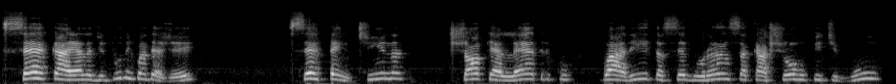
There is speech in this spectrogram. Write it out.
Cerca ela de tudo enquanto é jeito, serpentina, choque elétrico, guarita, segurança, cachorro, pitbull,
